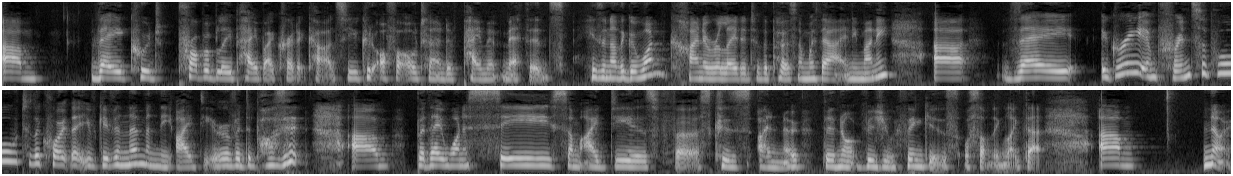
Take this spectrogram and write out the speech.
um, they could probably pay by credit card. So you could offer alternative payment methods. Here's another good one, kind of related to the person without any money. Uh, they agree in principle to the quote that you've given them and the idea of a deposit, um, but they want to see some ideas first because I don't know, they're not visual thinkers or something like that. Um, no,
